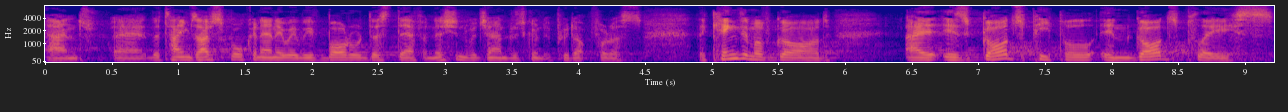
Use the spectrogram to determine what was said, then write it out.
And uh, the times I've spoken anyway, we've borrowed this definition, which Andrew's going to put up for us. The kingdom of God uh, is God's people in God's place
